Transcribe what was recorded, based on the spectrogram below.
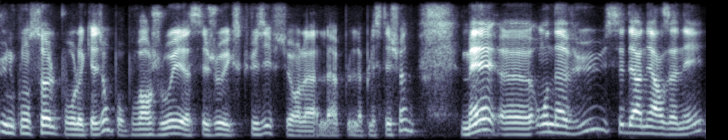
une console pour l'occasion pour pouvoir jouer à ces jeux exclusifs sur la PlayStation. Mais on a vu ces dernières années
